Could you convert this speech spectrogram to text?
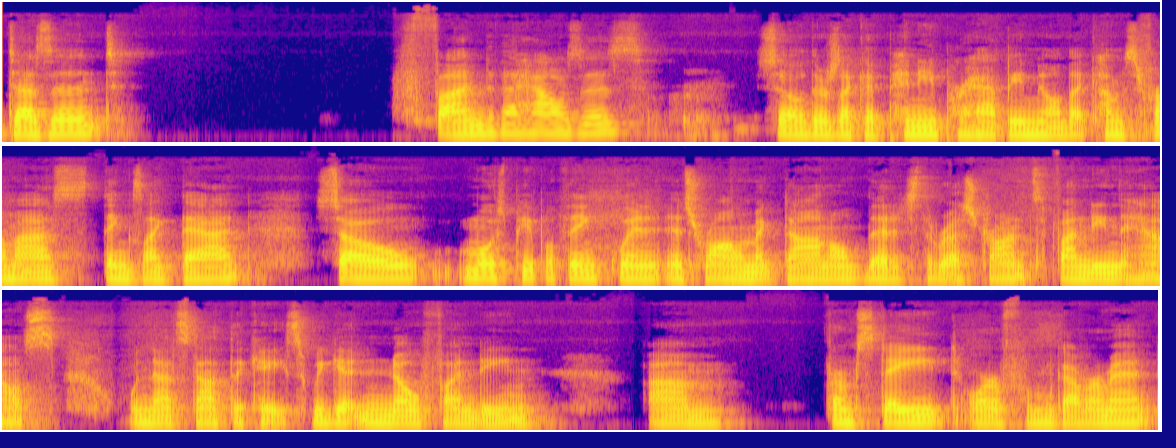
doesn't fund the houses. Okay. So there's like a penny per happy meal that comes from us, things like that. So most people think when it's Ronald McDonald that it's the restaurants funding the house, when that's not the case. We get no funding um, from state or from government.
